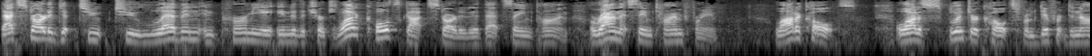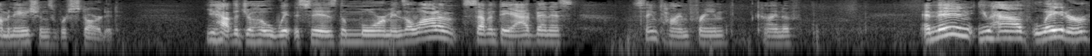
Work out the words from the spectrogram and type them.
that started to, to to leaven and permeate into the churches. A lot of cults got started at that same time, around that same time frame. A lot of cults. A lot of splinter cults from different denominations were started. You have the Jehovah Witnesses, the Mormons, a lot of Seventh Day Adventists, same time frame, kind of. And then you have later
